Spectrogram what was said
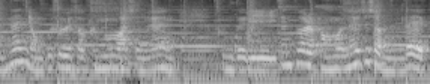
있는 연구소에서 근무하시는 분들이 센터를 방문을 해주셨는데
